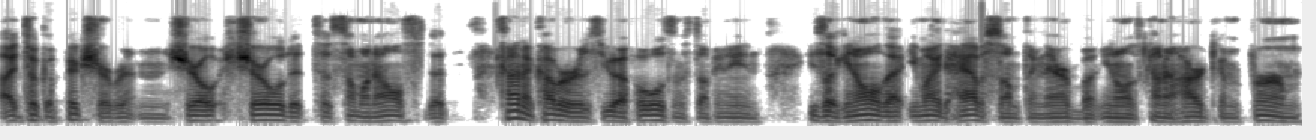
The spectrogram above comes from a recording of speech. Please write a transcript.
I took a picture of it and show, showed it to someone else that kind of covers UFOs and stuff. I mean, he's like, you know, that you might have something there, but you know, it's kind of hard to confirm.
